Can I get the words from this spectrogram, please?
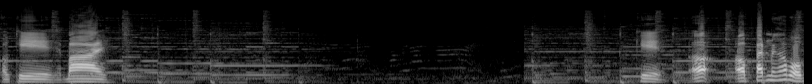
โอเค บาย โอเค เออเอาแป๊บนึงครับผม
